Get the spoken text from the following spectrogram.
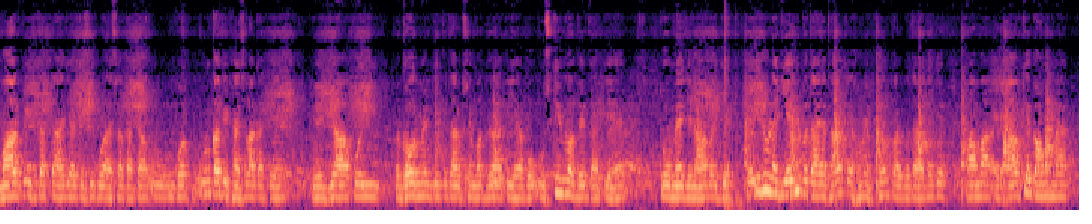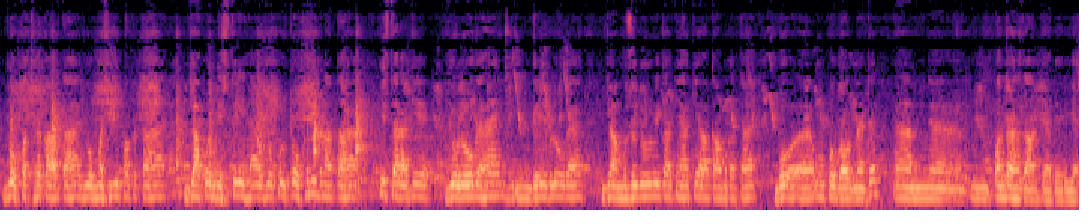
मारपीट करता है या किसी को ऐसा करता है उनको, उनका भी फैसला करते हैं या कोई गवर्नमेंट की तरफ़ से मदद आती है, वो उसकी भी मदद करते हैं। तो मैं जनाब तो इन्होंने ये भी बताया था कि हमें फ़ोन पर बताया था कि हम, आपके गाँव में जो पत्थर काटता है, जो मछली पकड़ता है, या कोई मिस्त्री है, जो कोई टोकरी बनाता है, इस तरह के जो लोग हैं, गरीब लोग हैं, या मजदूरी करते हैं क्या काम करता है, वो उनको गवर्नमेंट पंद्रह हज़ार रुपया दे रही है।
